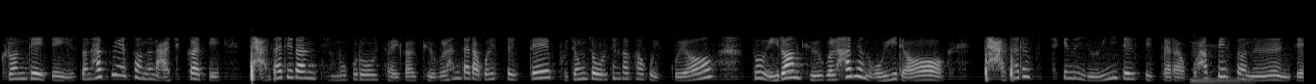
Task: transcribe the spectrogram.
그런데 이제 일선 학교에서는 아직까지 자살이라는 제목으로 저희가 교육을 한다라고 했을 때 부정적으로 생각하고 있고요. 또 이러한 교육을 하면 오히려 자살을 부추기는 요인이 될 수 있다라고 음. 학교에서는 이제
